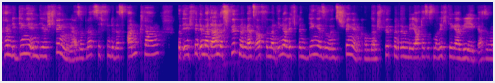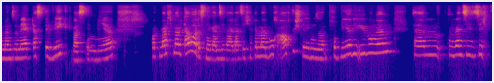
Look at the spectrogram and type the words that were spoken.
können die Dinge in dir schwingen. Also plötzlich findet das Anklang. Und ich finde immer dann, das spürt man ganz oft, wenn man innerlich, wenn Dinge so ins Schwingen kommen, dann spürt man irgendwie auch, das ist ein richtiger Weg. Also wenn man so merkt, das bewegt was in mir. Und manchmal dauert es eine ganze Weile. Also ich habe in meinem Buch auch geschrieben, so probiere die Übungen. Ähm, und wenn sie sich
